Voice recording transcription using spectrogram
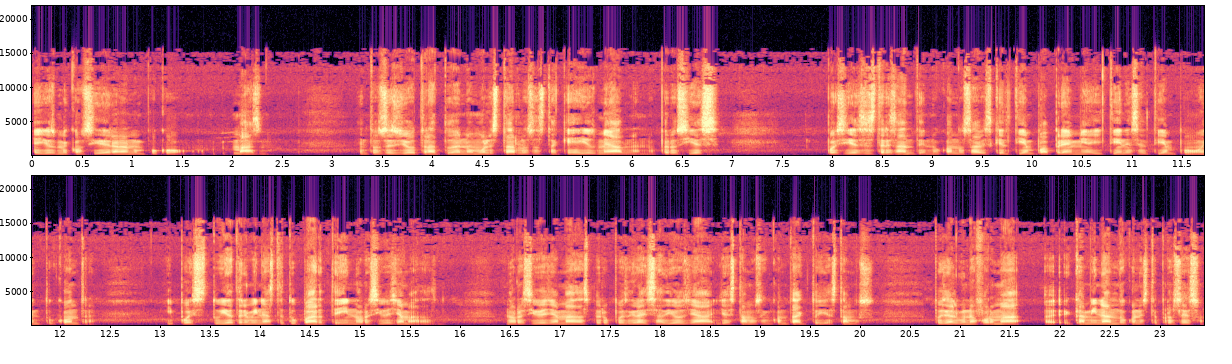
ellos me considerarán un poco más, ¿no? Entonces yo trato de no molestarlos hasta que ellos me hablan, ¿no? Pero sí es, pues sí es estresante, ¿no? Cuando sabes que el tiempo apremia y tienes el tiempo en tu contra y pues tú ya terminaste tu parte y no recibes llamadas, ¿no? no recibes llamadas, pero pues gracias a Dios ya, ya estamos en contacto y ya estamos pues de alguna forma eh, caminando con este proceso.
